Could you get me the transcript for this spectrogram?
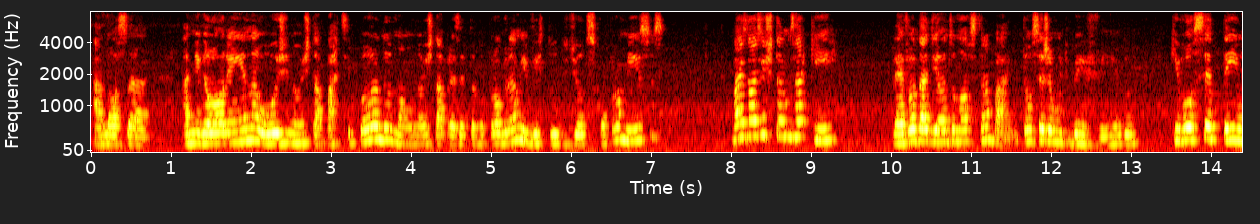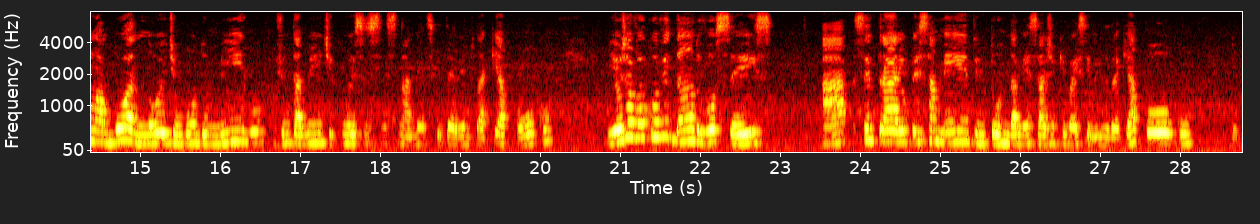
A nossa amiga Lorena hoje não está participando, não, não está apresentando o programa em virtude de outros compromissos, mas nós estamos aqui levando adiante o nosso trabalho. Então, seja muito bem-vindo. Que você tenha uma boa noite, um bom domingo, juntamente com esses ensinamentos que teremos daqui a pouco. E eu já vou convidando vocês a centrarem o pensamento em torno da mensagem que vai ser lida daqui a pouco,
